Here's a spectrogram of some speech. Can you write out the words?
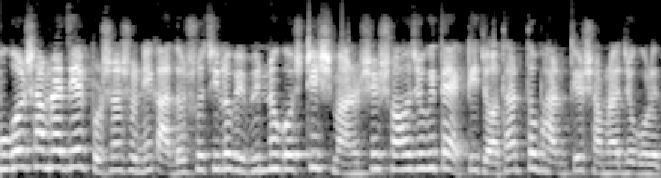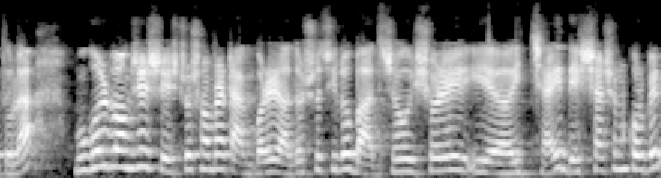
মুঘল সাম্রাজ্যের প্রশাসনিক আদর্শ ছিল বিভিন্ন গোষ্ঠীর মানুষের সহযোগিতা একটি যথার্থ ভারতীয় সাম্রাজ্য গড়ে তোলা। মুঘল বংশের শ্রেষ্ঠ সম্রাট আকবরের আদর্শ ছিল বাদশাহ ঈশ্বরের ইচ্ছায় দেশ শাসন করবেন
